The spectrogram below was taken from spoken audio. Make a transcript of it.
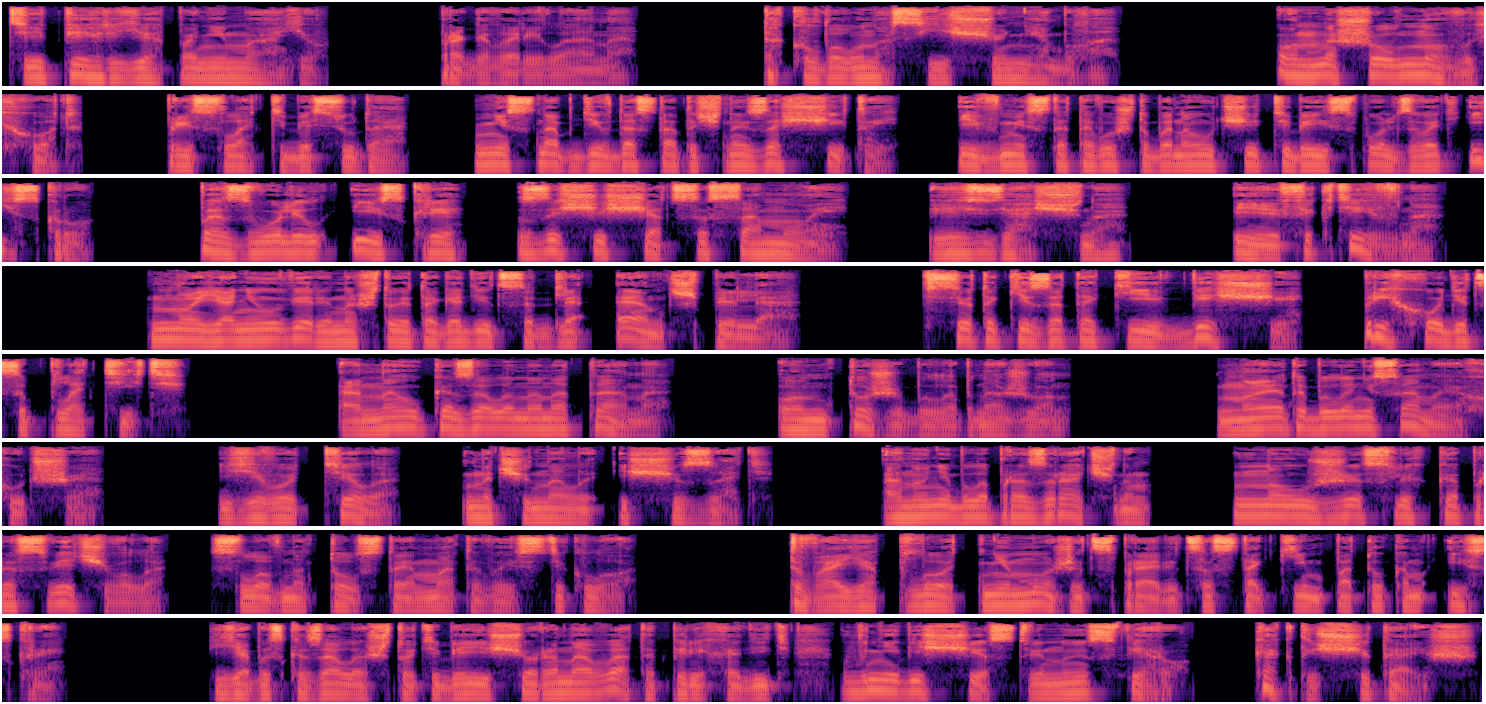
«Теперь я понимаю», — проговорила она. «Такого у нас еще не было. Он нашел новый ход — прислать тебя сюда, не снабдив достаточной защитой, и вместо того, чтобы научить тебя использовать искру, позволил искре защищаться самой. Изящно и эффективно. Но я не уверена, что это годится для Эндшпиля. Все-таки за такие вещи приходится платить. Она указала на Натана. Он тоже был обнажен. Но это было не самое худшее. Его тело начинало исчезать. Оно не было прозрачным, но уже слегка просвечивало, словно толстое матовое стекло. Твоя плоть не может справиться с таким потоком искры. Я бы сказала, что тебе еще рановато переходить в невещественную сферу. Как ты считаешь?»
